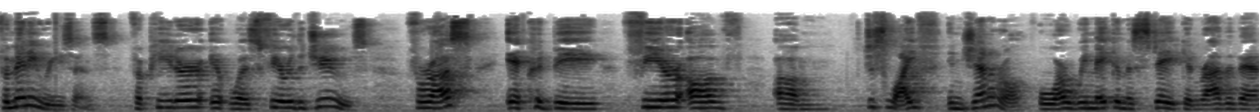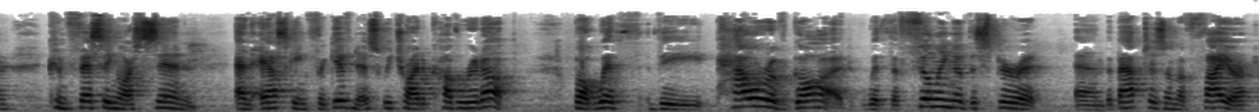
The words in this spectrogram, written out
for many reasons. For Peter, it was fear of the Jews. For us, it could be fear of um, just life in general, or we make a mistake, and rather than confessing our sin and asking forgiveness, we try to cover it up. But with the power of God, with the filling of the Spirit and the baptism of fire,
